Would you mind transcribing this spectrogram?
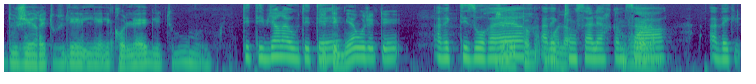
de gérer tous les, les- les collègues et tout. T'étais bien là où J'étais t'étais, bien où j'étais. avec tes horaires, pas- avec voilà. ton salaire comme Voilà. ça, avec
